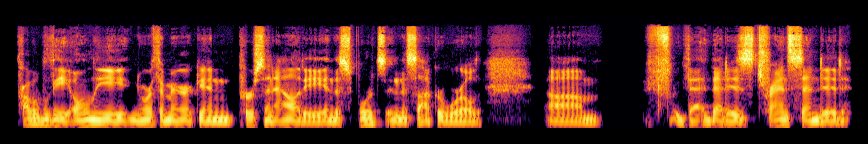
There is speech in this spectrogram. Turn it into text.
probably the only North American personality in the sports in the soccer world um, that that is transcended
